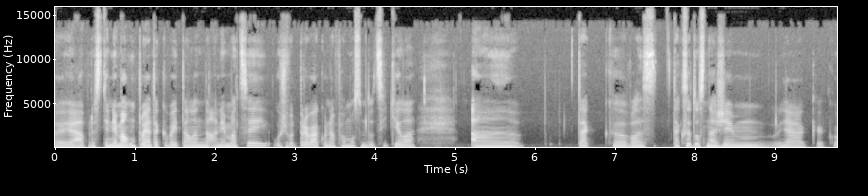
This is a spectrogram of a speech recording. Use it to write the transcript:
já prostě nemám úplně takový talent na animaci, už od prváku na FAMu jsem to cítila a tak, vlastně, tak se to snažím nějak jako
